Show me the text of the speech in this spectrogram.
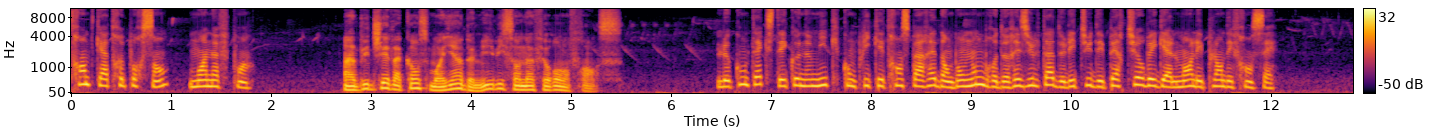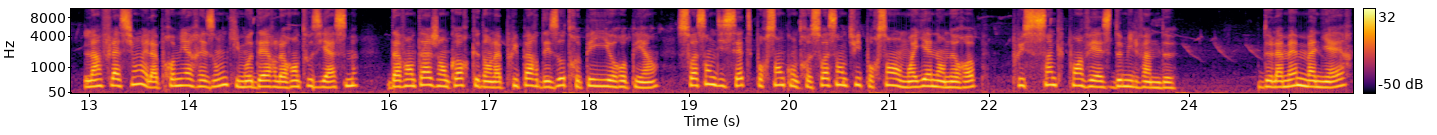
34%, moins 9 points. Un budget vacances moyen de 1809 euros en France. Le contexte économique compliqué transparaît dans bon nombre de résultats de l'étude et perturbe également les plans des Français. L'inflation est la première raison qui modère leur enthousiasme, davantage encore que dans la plupart des autres pays européens, 77% contre 68% en moyenne en Europe, plus 5 points VS 2022. De la même manière,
